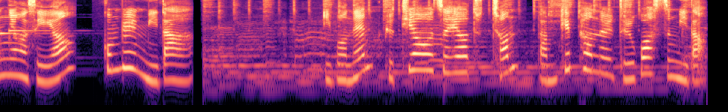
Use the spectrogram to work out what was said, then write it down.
안녕하세요. 꼼뷰입니다. 이번엔 뷰티 어워즈 헤어 추천 남캐 편을 들고 왔습니다.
